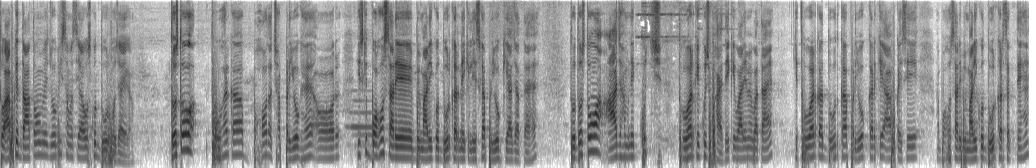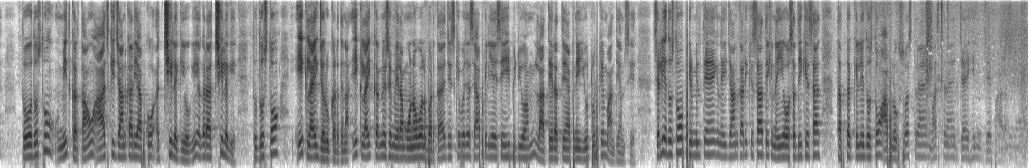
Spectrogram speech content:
तो आपके दांतों में जो भी समस्या हो, उसको दूर हो जाएगा। दोस्तों फूहर का बहुत अच्छा प्रयोग है और इसके बहुत सारे बीमारी को दूर करने के लिए इसका प्रयोग किया जाता है। तो दोस्तों, आज हमने कुछ थुहर के कुछ फ़ायदे के बारे में बताएँ कि थुहर का दूध का प्रयोग करके आप कैसे बहुत सारी बीमारी को दूर कर सकते हैं। तो दोस्तों, उम्मीद करता हूँ आज की जानकारी आपको अच्छी लगी होगी। अगर अच्छी लगी तो दोस्तों, एक लाइक ज़रूर कर देना। एक लाइक करने से मेरा मनोबल बढ़ता है, जिसकी वजह से आपके लिए ऐसे ही वीडियो हम लाते रहते हैं अपने यूट्यूब के माध्यम से। चलिए दोस्तों, फिर मिलते हैं एक नई जानकारी के साथ, एक नई औषधि के साथ। तब तक के लिए दोस्तों, आप लोग स्वस्थ रहें, मस्त रहें। जय हिंद, जय भारत।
